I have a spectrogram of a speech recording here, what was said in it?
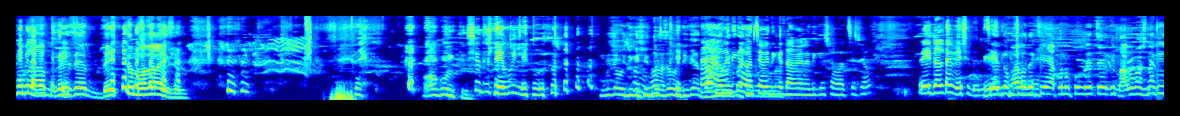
হেভি লাগে দেখতে মজা লাগছে। অগুন্তি। শুধু লেবুই লেবু। ওইদিকে সিদ্ধ আছে ওইদিকে হ্যাঁ ওইদিকে আছে ওইদিকে ডামের ওইদিকে সব আছে সব। এই ডালটাই বেশি ধরেছে এটা তো ভালো দেখছি এখনও ফুল ধরছে কি বারো মাস নাকি?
